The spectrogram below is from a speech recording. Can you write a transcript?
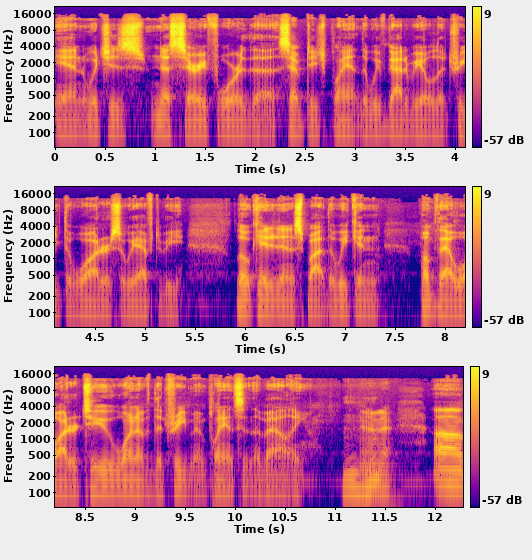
and which is necessary for the septage plant that we've got to be able to treat the water. So we have to be located in a spot that we can pump that water to one of the treatment plants in the valley. And, uh,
